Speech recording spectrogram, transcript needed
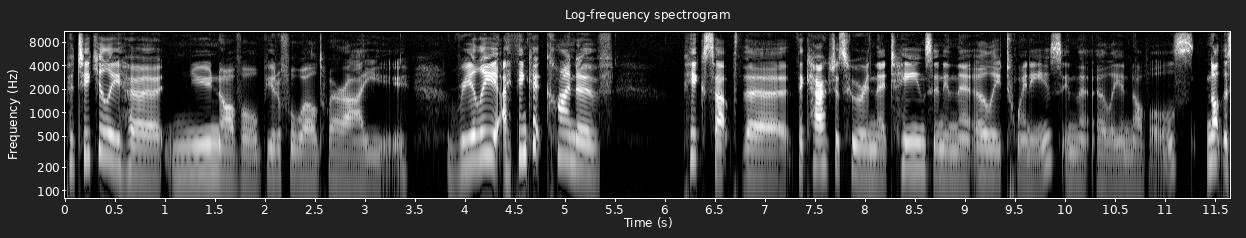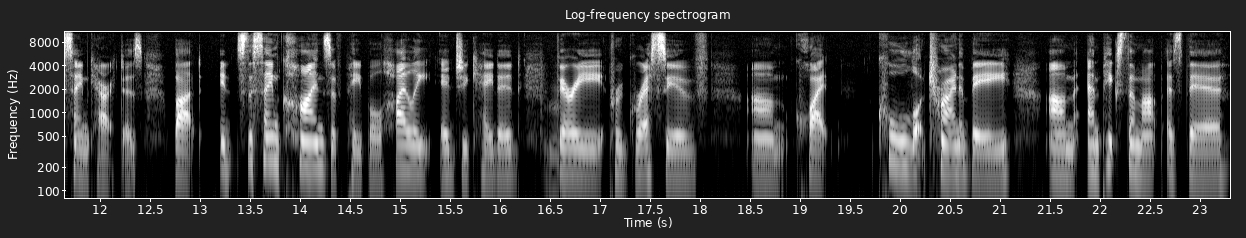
Particularly her new novel, Beautiful World, Where Are You? Really, I think it kind of picks up the the characters who are in their teens and in their early 20s in the earlier novels not the same characters but it's the same kinds of people highly educated very progressive um, quite cool lot trying to be um, and picks them up as they're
